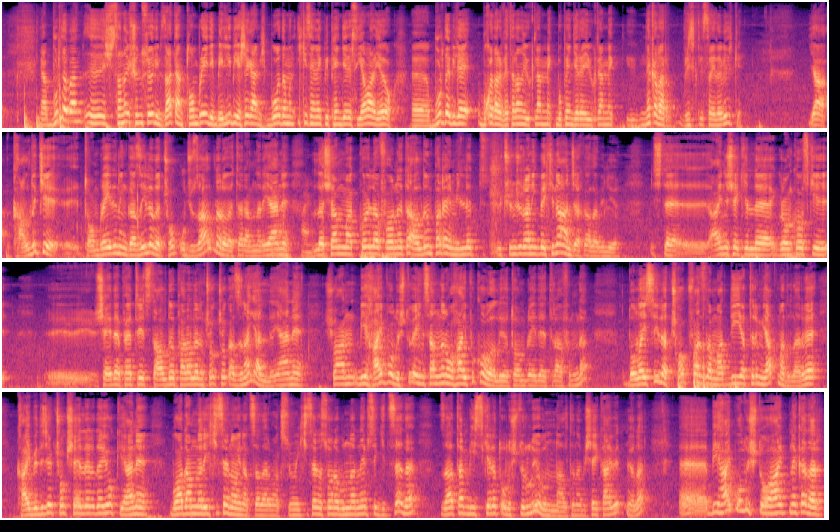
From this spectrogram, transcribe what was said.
Ya burada ben e, sana şunu söyleyeyim. Zaten Tom Brady belli bir yaşa gelmiş. Bu adamın iki senelik bir penceresi ya var ya yok. E, burada bile bu kadar veterana yüklenmek, bu pencereye yüklenmek e, ne kadar riskli sayılabilir ki? Ya kaldı ki e, Tom Brady'nin gazıyla da çok ucuza aldılar o veteranları. Yani Aynen. LaShawn McCoy'la Fournette aldığın parayı millet 3. running back'ini ancak alabiliyor. İşte e, aynı şekilde Gronkowski şeyde Patriots'ta aldığı paraların çok çok azına geldi. Yani şu an bir hype oluştu ve insanlar o hype'ı kovalıyor Tom Brady etrafında. Dolayısıyla çok fazla maddi yatırım yapmadılar ve kaybedecek çok şeyleri de yok. Yani bu adamları iki sene oynatsalar maksimum iki sene sonra bunların hepsi gitse de zaten bir iskelet oluşturuluyor bunun altına bir şey kaybetmiyorlar. Ee, bir hype oluştu. O hype ne kadar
